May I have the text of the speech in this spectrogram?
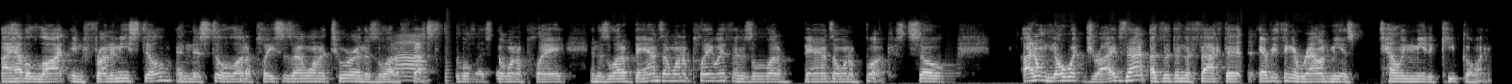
i have a lot in front of me still and there's still a lot of places i want to tour and there's a lot Wow. of festivals i still want to play and there's a lot of bands i want to play with and there's a lot of bands i want to book. So I don't know what drives that other than the fact that everything around me is telling me to keep going.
